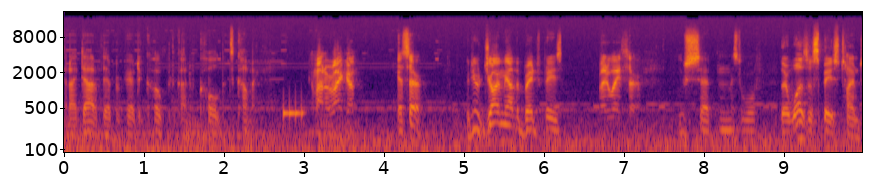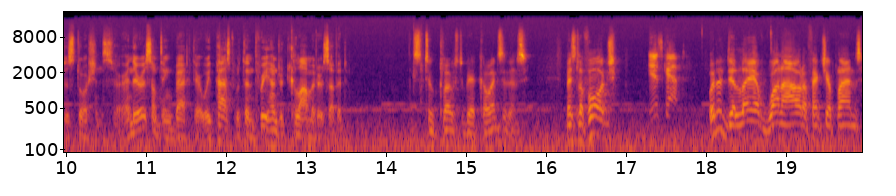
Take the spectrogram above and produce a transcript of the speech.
And I doubt if they're prepared to cope with the kind of cold that's coming. Commander Riker, Yes, sir. would you join me on the bridge, please? Right away, sir. You certain, Mr. Worf? There was a space-time distortion, sir, and there is something back there. We passed within 300 kilometers of it. It's too close to be a coincidence. Miss LaForge, Yes, Captain. would a delay of one hour affect your plans?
